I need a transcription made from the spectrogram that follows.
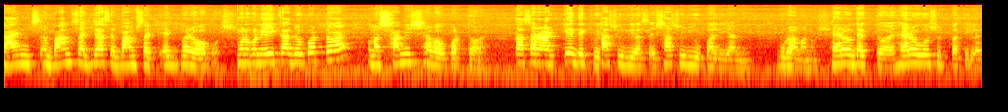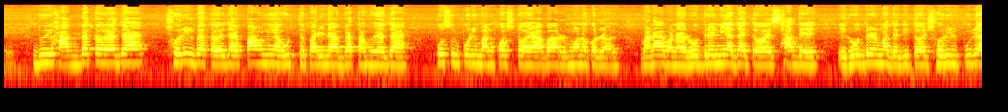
ডাইন, বাম সাইড যে আছে, বাম সাইড একবারে অবশ। মনে করেন এই কাজও করতে হয় আমার স্বামীর সেবাও করতে হয়। তাছাড়া আর কে দেখবে? শাশুড়ি আছে শাশুড়িও পালি আমি, বুড়া মানুষ। হেরাও দেখতে হয়, হেরাও ওষুধ পাতি লাগে। দুই হাত ব্যথা হয়ে যায়, শরীর ব্যথা হয়ে যায়, পাও নিয়ে উঠতে পারি না, ব্যথা হয়ে যায়। প্রচুর পরিমাণ কষ্ট হয়, আবার মনে করেন বানায় বানায় রোদ্রে নিয়ে যাইতে হয় ছাদে। এই রোদ্রের মধ্যে দিতে হয়, শরীর পুড়া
